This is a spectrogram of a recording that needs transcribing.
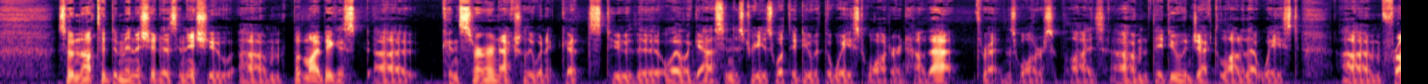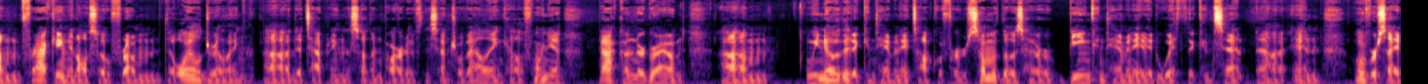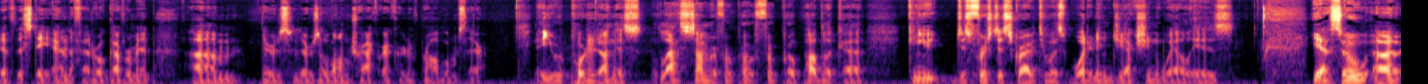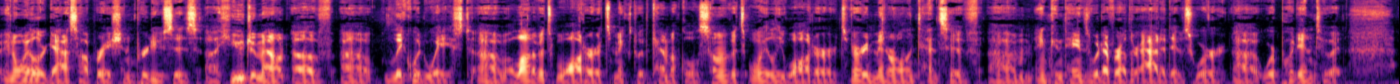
So, not to diminish it as an issue, um, but my biggest uh, concern actually when it gets to the oil and gas industry is what they do with the wastewater and how that threatens water supplies. Um, they do inject a lot of that waste um, from fracking and also from the oil drilling uh, that's happening in the southern part of the Central Valley in California back underground. Um, we know that it contaminates aquifers. Some of those are being contaminated with the consent uh, and oversight of the state and the federal government. Um, there's there's a long track record of problems there. Now, you reported on this last summer for Pro, for ProPublica. Can you just first describe to us what an injection well is? Yeah, so uh, an oil or gas operation produces a huge amount of uh, liquid waste. Uh, a lot of it's water, it's mixed with chemicals. Some of it's oily water. It's very mineral intensive um, and contains whatever other additives were uh, were put into it.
